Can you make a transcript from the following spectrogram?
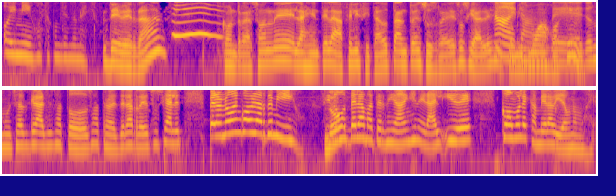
hoy mi hijo está cumpliendo un año. ¿De verdad? Sí. Con razón eh, la gente la ha felicitado tanto en sus redes sociales y tú mismo a Joaquín. Muchas gracias a todos a través de las redes sociales. Pero no vengo a hablar de mi hijo, sino de la maternidad en general y de cómo le cambia la vida a una mujer.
